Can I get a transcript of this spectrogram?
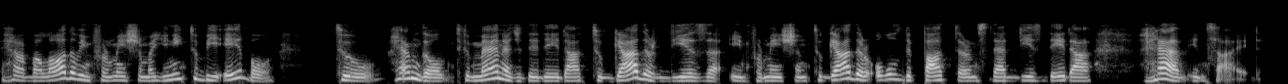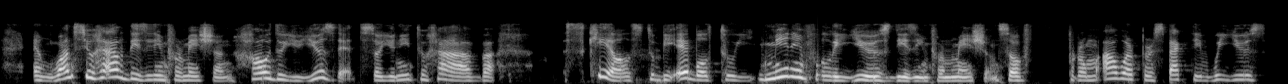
have a lot of information, but you need to be able to handle, to manage the data, to gather this uh, information, to gather all the patterns that these data have inside. And once you have this information, how do you use it? So you need to have uh, skills to be able to meaningfully use this information. So from our perspective, we use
